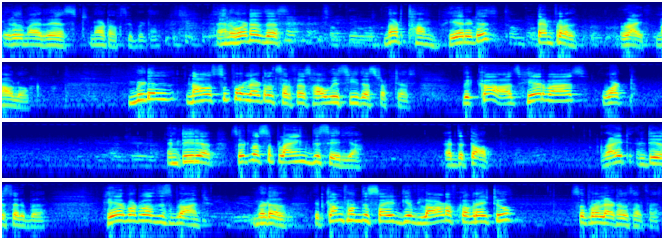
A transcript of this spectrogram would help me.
It is my wrist, not occipital. And what is this? Not thumb. Here it is temporal. Right, now look. Middle, now supralateral surface, how we see the structures because here was what? Interior, so it was supplying this area at the top right? Anterior cerebral. Here what was this branch? Middle. It come from this side give lot of coverage to supralateral surface.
